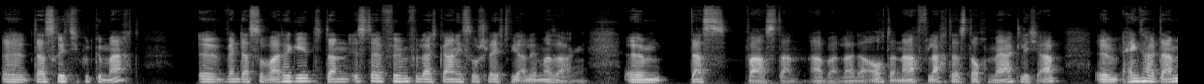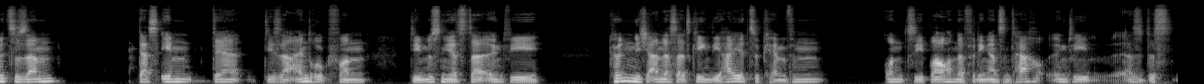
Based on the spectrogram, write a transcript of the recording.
äh, das ist richtig gut gemacht. Äh, wenn das so weitergeht, dann ist der Film vielleicht gar nicht so schlecht, wie alle immer sagen. Ähm, das war's dann aber leider auch. Danach flacht das doch merklich ab. Ähm, hängt halt damit zusammen, dass eben der, dieser Eindruck von, die müssen jetzt da irgendwie können nicht anders als gegen die Haie zu kämpfen und sie brauchen dafür den ganzen Tag irgendwie, also das,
